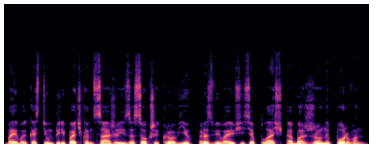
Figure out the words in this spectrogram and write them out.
Боевой костюм перепачкан сажей и засохшей кровью, развивающийся плащ обожжен и порван.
